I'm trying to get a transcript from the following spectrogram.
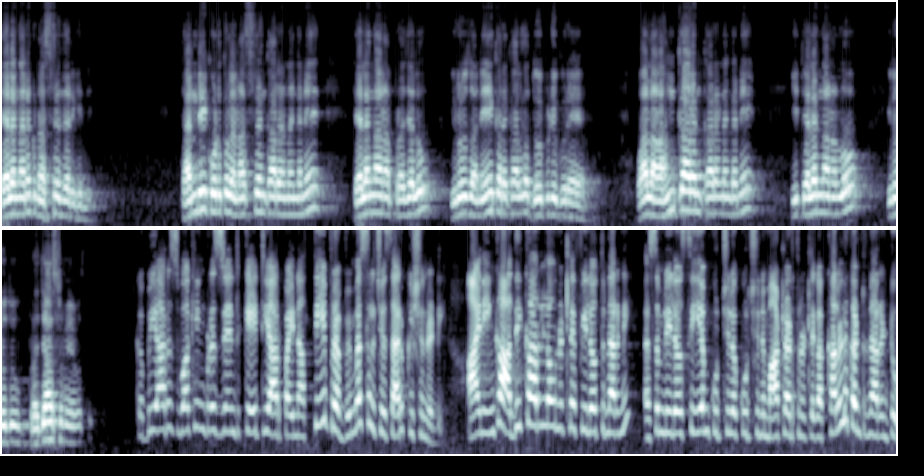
తెలంగాణకు నష్టం జరిగింది. తండ్రి కొడుకుల నష్టం కారణంగానే తెలంగాణ ప్రజలు ఈరోజు అనేక రకాలుగా దోపిడీ గురయ్యారు. వాళ్ళ అహంకారం కారణంగానే ఈ తెలంగాణలో ఈరోజు ప్రజాస్వామ్య వ్యవస్థ బీఆర్ఎస్ వర్కింగ్ ప్రెసిడెంట్ కేటీఆర్ పైన తీవ్ర విమర్శలు చేశారు కిషన్ రెడ్డి. ఆయన ఇంకా అధికారంలో ఉన్నట్లే ఫీల్ అవుతున్నారని అసెంబ్లీలో సీఎం కుర్చీలో కూర్చుని మాట్లాడుతున్నట్లుగా కలలు కంటున్నారంటూ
